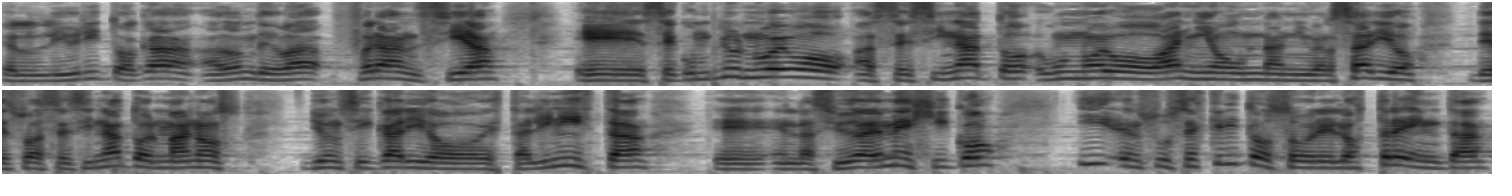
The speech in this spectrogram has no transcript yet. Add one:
el librito acá, ¿a dónde va Francia? Eh, se cumplió un nuevo asesinato, un nuevo año, un aniversario de su asesinato en manos de un sicario estalinista eh, en la Ciudad de México. Y en sus escritos sobre los 30,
